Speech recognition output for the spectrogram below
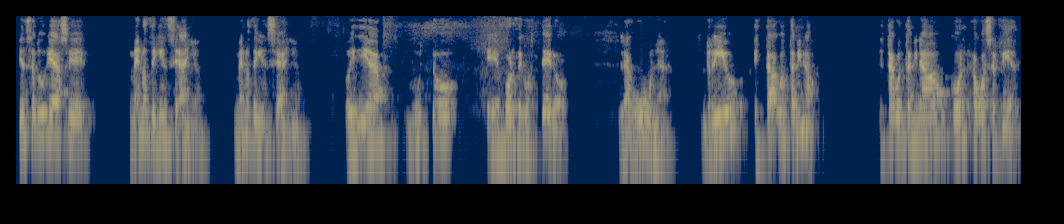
Piensa tú que hace menos de 15 años, menos de 15 años, hoy día mucho eh, borde costero, laguna, río, estaba contaminado. Estaba contaminado con agua servida.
